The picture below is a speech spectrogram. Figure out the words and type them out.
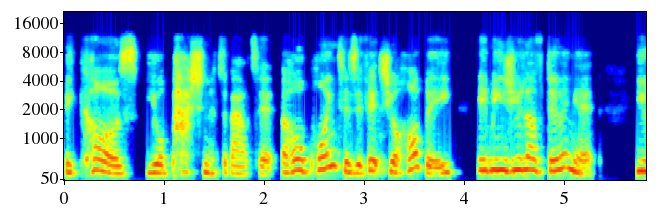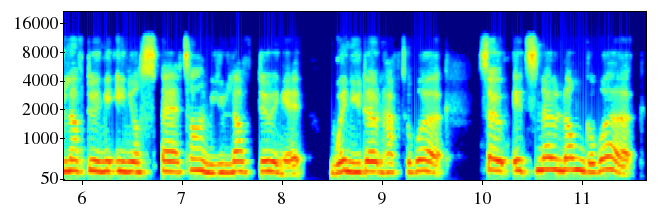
because you're passionate about it. The whole point is, if it's your hobby, it means you love doing it. You love doing it in your spare time. You love doing it when you don't have to work. So it's no longer work.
